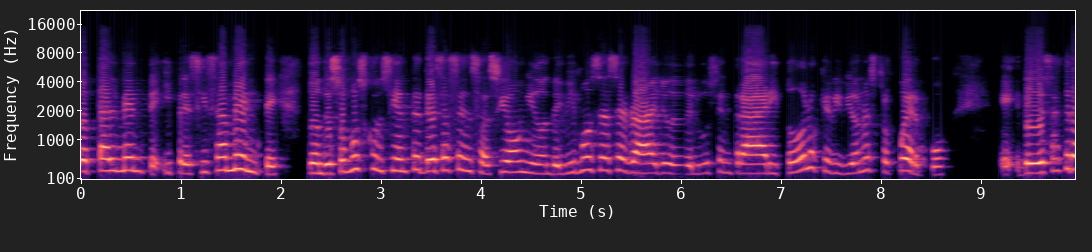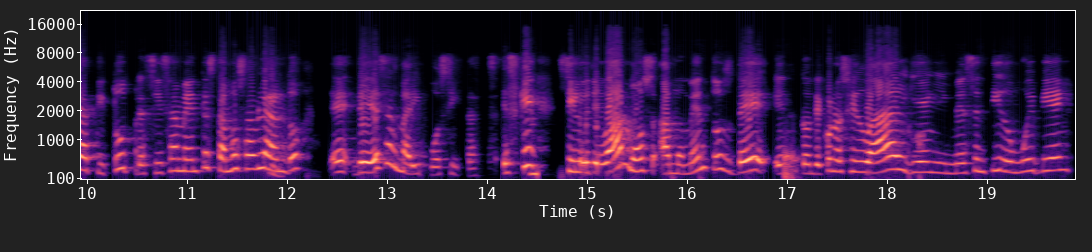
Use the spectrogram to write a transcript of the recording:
Totalmente, y precisamente donde somos conscientes de esa sensación y donde vimos ese rayo de luz entrar y todo lo que vivió nuestro cuerpo, eh, de esa gratitud, precisamente estamos hablando de, esas maripositas. Es que si lo llevamos a momentos de donde he conocido a alguien y me he sentido muy bien,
